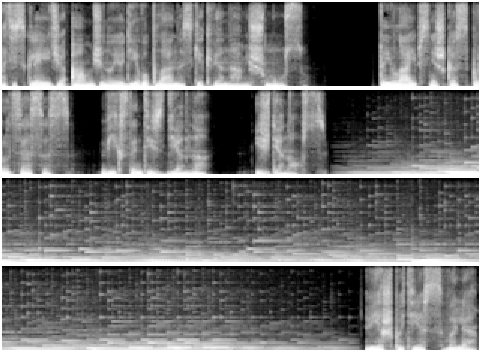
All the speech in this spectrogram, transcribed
atsiskleidžia amžinojo Dievo planas kiekvienam iš mūsų. Tai laipsniškas procesas, vykstantis diena iš dienos. Viešpaties valia.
